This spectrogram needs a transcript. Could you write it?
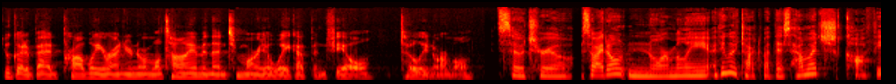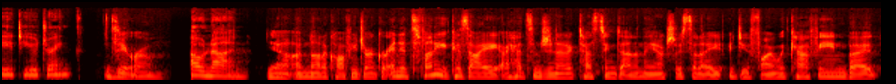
you'll go to bed probably around your normal time and then tomorrow you'll wake up and feel totally normal. So true. So I don't normally I think we've talked about this. How much coffee do you drink? Zero. Oh, none. Yeah, I'm not a coffee drinker. And it's funny because I, I had some genetic testing done and they actually said I, I do fine with caffeine, but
